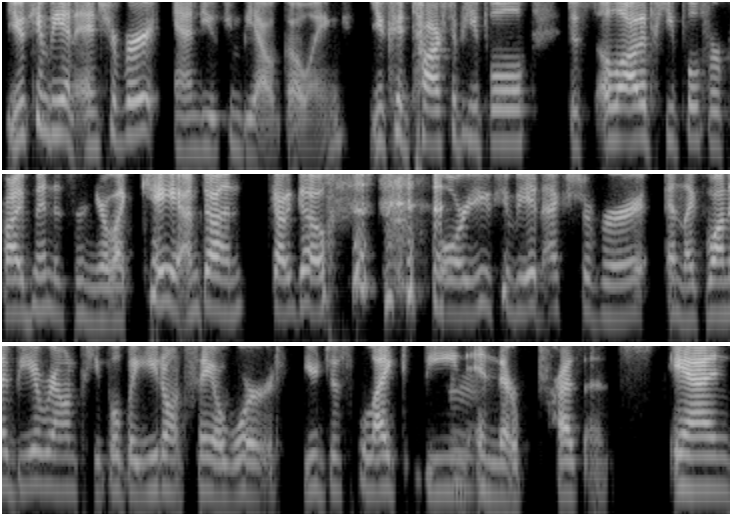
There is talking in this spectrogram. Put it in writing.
You can be an introvert and you can be outgoing. You could talk to people, just a lot of people for five minutes, and you're like, okay, I'm done, gotta go. or you can be an extrovert and like want to be around people, but you don't say a word. You just like being mm. in their presence. And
